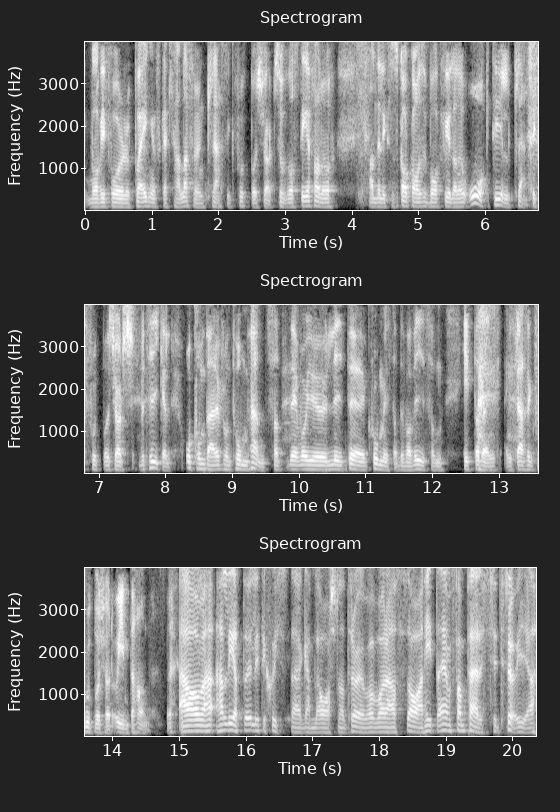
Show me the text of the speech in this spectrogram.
vad vi får på engelska kalla för en classic football Church Så var Stefan och hade liksom skakat av sig bakfyllan och åkt till classic football Church butiken och kom därifrån tomhänt. Så att det var ju lite komiskt att det var vi som hittade en, en classic football Church och inte han. Ja, men han, letade ju lite schyssta gamla Arsenal-tröjor. Vad var det han sa? Han hittade en van Persie-tröja.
